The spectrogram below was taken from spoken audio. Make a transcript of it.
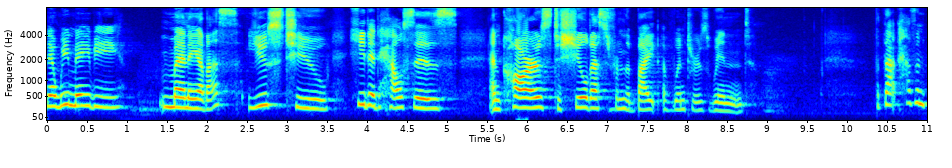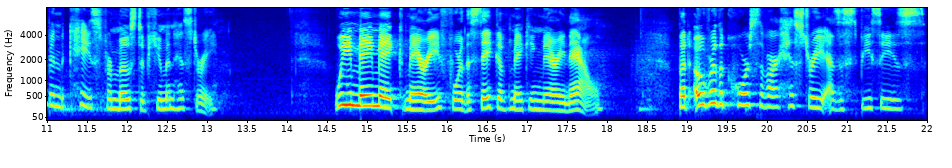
Now, we may be, many of us, used to heated houses and cars to shield us from the bite of winter's wind. But that hasn't been the case for most of human history. We may make merry for the sake of making merry now, but over the course of our history as a species,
